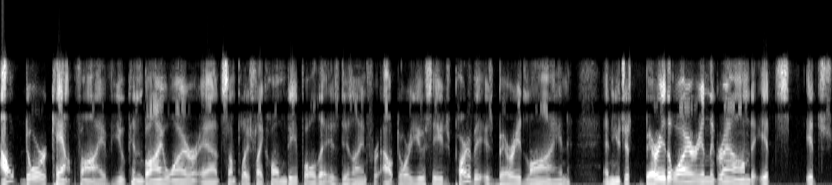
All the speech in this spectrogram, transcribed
outdoor Cat5. You can buy wire at some place like Home Depot that is designed for outdoor usage. Part of it is buried line, and you just bury the wire in the ground. It's it's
